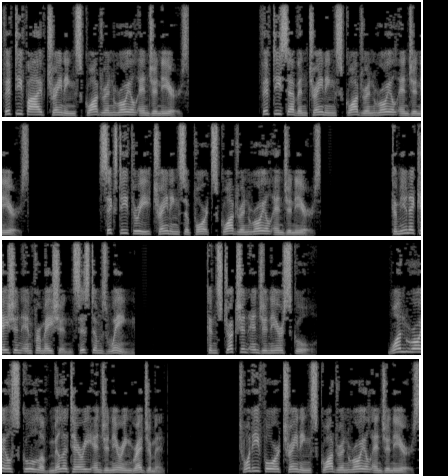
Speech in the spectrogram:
55 Training Squadron Royal Engineers 57 Training Squadron Royal Engineers 63 Training Support Squadron Royal Engineers Communication Information Systems Wing Construction Engineer School 1 Royal School of Military Engineering Regiment 24 Training Squadron Royal Engineers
